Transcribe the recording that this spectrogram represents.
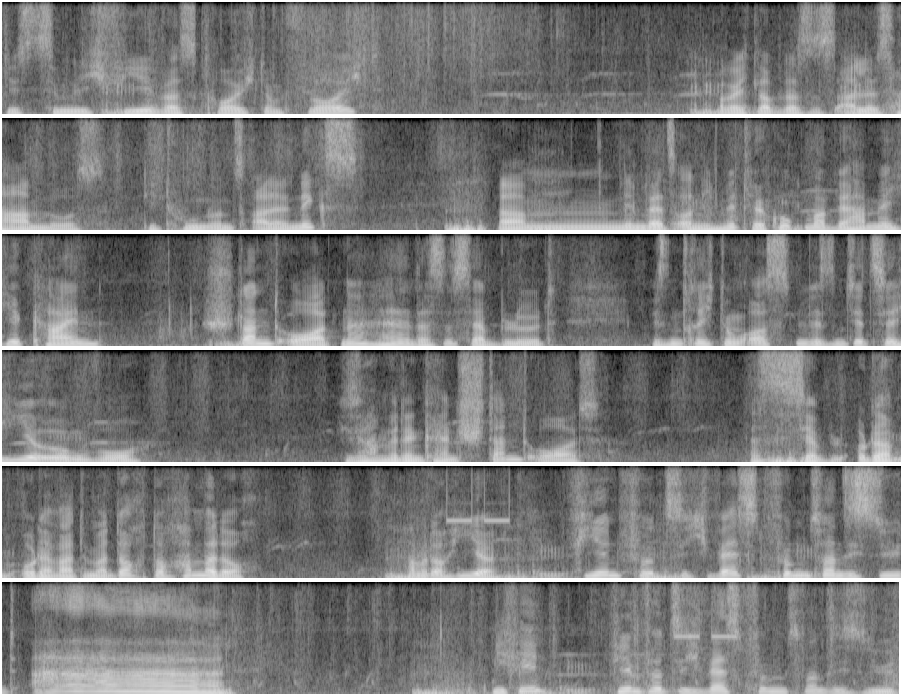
Hier ist ziemlich viel, was keucht und fleucht. Aber ich glaube, das ist alles harmlos. Die tun uns alle nichts. Ähm, nehmen wir jetzt auch nicht mit. Wir gucken mal, wir haben ja hier keinen Standort, ne? Hä, das ist ja blöd. Wir sind Richtung Osten, wir sind jetzt ja hier irgendwo. Wieso haben wir denn keinen Standort? Das ist ja... Oder, oder warte mal, doch, doch, haben wir doch. Haben wir doch hier. 44 West, 25 Süd. Ah! Wie viel? 44 West, 25 Süd.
